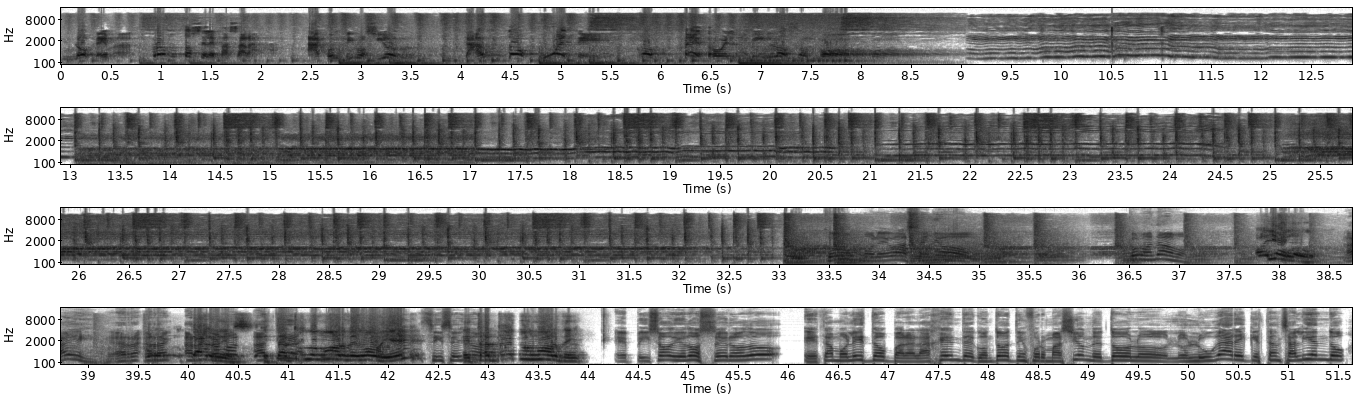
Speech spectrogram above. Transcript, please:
No tema, pronto se le pasará. A continuación, Dando Fuerte con Pedro el Filósofo. Caballero, Ahí, arra- arrancamos Está todo en orden hoy, ¿eh? Sí, señor. Está todo en orden. Episodio 202. Estamos listos para la gente con toda esta información de todos los, los lugares que están saliendo.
